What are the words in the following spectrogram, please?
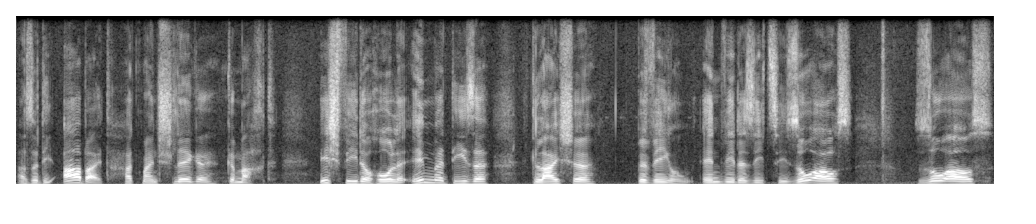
also die Arbeit hat mein Schläger gemacht. Ich wiederhole immer diese gleiche Bewegung. Entweder sieht sie so aus, so aus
